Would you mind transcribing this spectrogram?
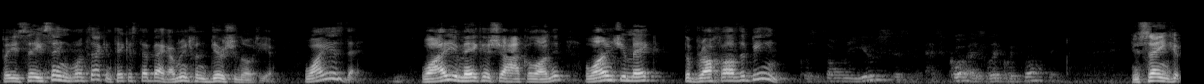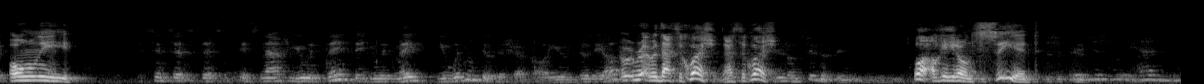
But he's, he's saying, one second, take a step back. I'm reading from the Dirshu note here. Why is that? Why do you make a shahakal on it? Why don't you make the bracha of the bean? Because it's only used as, as, as liquid coffee. You're saying you only since it's, it's it's not you would think that you would make you wouldn't do the shakal, you would do the other. Right, but that's the question. That's the question. You don't see the bean. Well, okay, you don't see it. We just we had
